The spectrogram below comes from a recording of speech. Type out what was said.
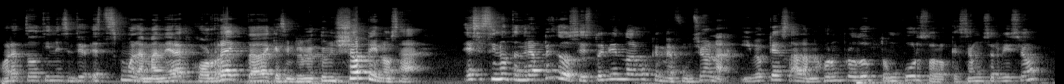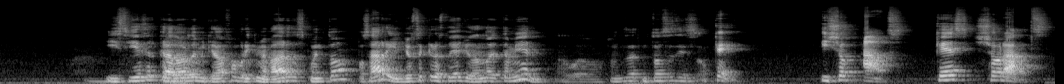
ahora todo tiene sentido. Esta es como la manera correcta de que se implemente un shopping, o sea, ese sí no tendría pedo. Si estoy viendo algo que me funciona y veo que es a lo mejor un producto, un curso, lo que sea, un servicio, y si es el creador de mi creador favorito y me va a dar descuento, pues arre, yo sé que lo estoy ayudando a él también. Ah. Entonces, entonces dices, ok. Y shoutouts. ¿Qué es shoutouts?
